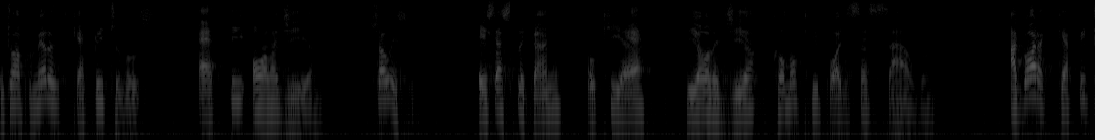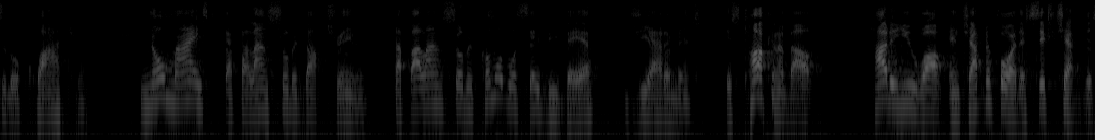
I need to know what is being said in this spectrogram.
Então, o primeiro capítulo é teologia. Só isso. Ele está explicando o que é teologia, como que pode ser salvo. Agora, capítulo 4, não mais está falando sobre doutrina, está falando sobre como você viver diariamente. It's talking about how do you walk in chapter 4, there's six chapters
